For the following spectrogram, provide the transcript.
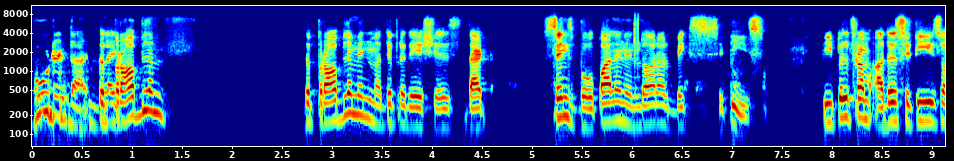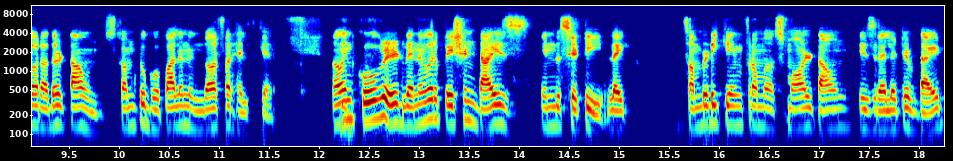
who did that? The like, problem, the problem in Madhya Pradesh is that since Bhopal and Indore are big cities, people from other cities or other towns come to Bhopal and Indore for healthcare. Now, in COVID, whenever a patient dies in the city, like somebody came from a small town his relative died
